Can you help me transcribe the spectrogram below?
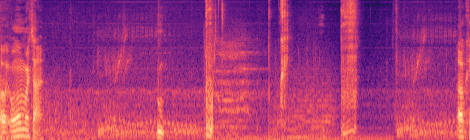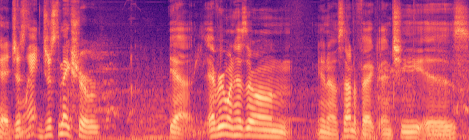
Oh, one more time. Okay, just just to make sure. Yeah, everyone has their own, you know, sound effect, and she is.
